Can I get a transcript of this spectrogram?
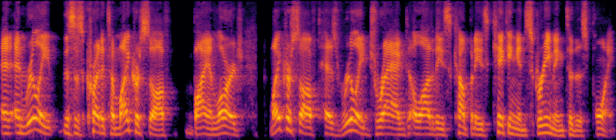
and, and really this is credit to Microsoft by and large, Microsoft has really dragged a lot of these companies kicking and screaming to this point.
